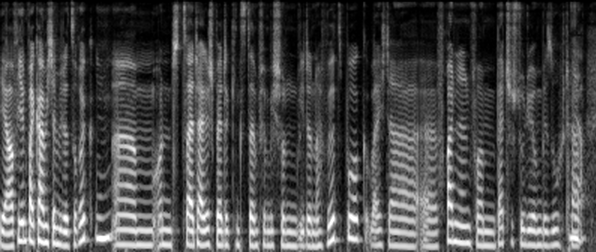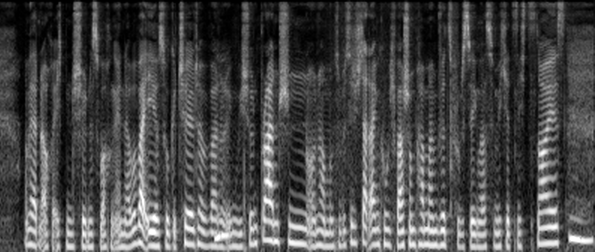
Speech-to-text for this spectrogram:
Ja, auf jeden Fall kam ich dann wieder zurück. Mhm. Ähm, und zwei Tage später ging es dann für mich schon wieder nach Würzburg, weil ich da äh, Freundinnen vom Bachelorstudium besucht habe. Ja. Und wir hatten auch echt ein schönes Wochenende. Aber war eher so gechillt. Wir Mhm. waren dann irgendwie schön brunchen und haben uns ein bisschen die Stadt angeguckt. Ich war schon ein paar Mal in Würzburg, deswegen war es für mich jetzt nichts Neues. Mhm.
